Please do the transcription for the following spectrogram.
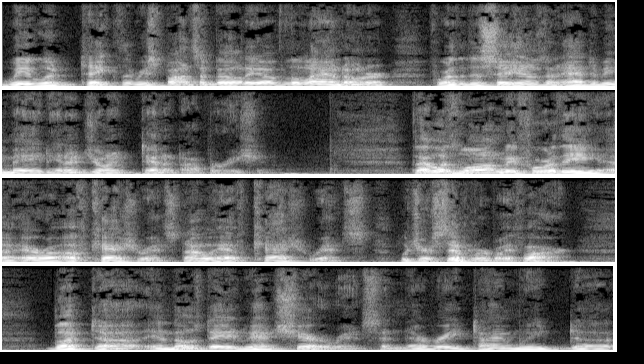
we would take the responsibility of the landowner for the decisions that had to be made in a joint tenant operation. That was long before the uh, era of cash rents. Now we have cash rents, which are simpler by far. But uh, in those days, we had share rents, and every time we'd uh,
